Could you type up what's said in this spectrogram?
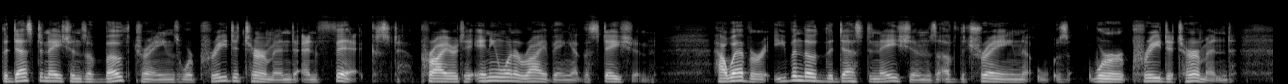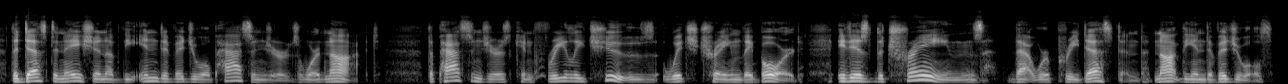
The destinations of both trains were predetermined and fixed prior to anyone arriving at the station. However, even though the destinations of the train were predetermined, the destination of the individual passengers were not. The passengers can freely choose which train they board. It is the trains that were predestined, not the individuals.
